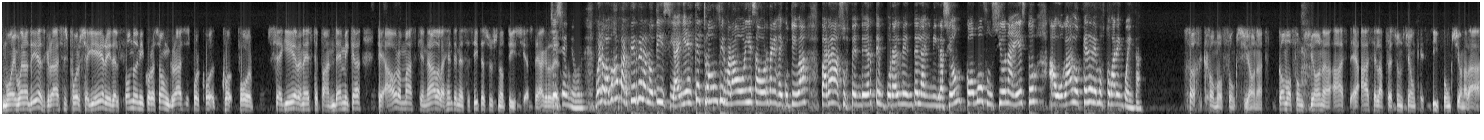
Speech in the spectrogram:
Muy buenos días, gracias por seguir y del fondo de mi corazón, gracias por, por seguir en esta pandemia que ahora más que nada la gente necesita sus noticias. Te agradezco. Sí, señor. Bueno, vamos a partir de la noticia y es que Trump firmará hoy esa orden ejecutiva para suspender temporalmente la inmigración. ¿Cómo funciona esto, abogado? ¿Qué debemos tomar en cuenta? ¿Cómo funciona? cómo funciona hace, la presunción que sí funcionará.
